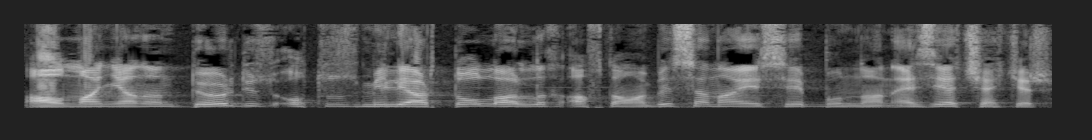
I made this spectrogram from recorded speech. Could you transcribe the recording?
Almaniyanın 430 milyard dollarlıq avtomobil sənayesi bundan əziyyət çəkir.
